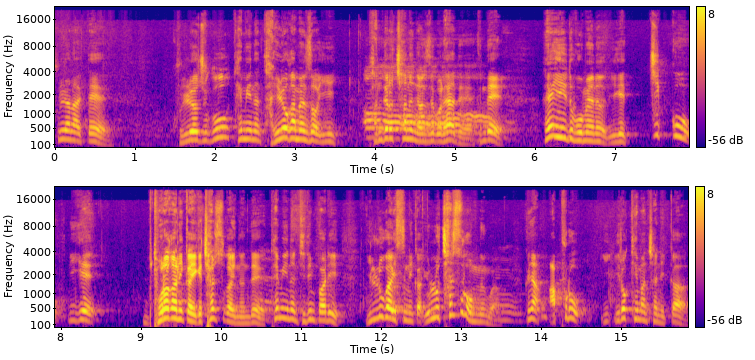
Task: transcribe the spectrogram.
훈련할 때 굴려주고 태미는 달려가면서 이 반대로 차는 연습을 해야 돼. 근데 헤이도 보면은 이게 찍고 이게 돌아가니까 이게 찰 수가 있는데 태미는 디딤발이 일루가 있으니까 일로 찰 수가 없는 거야. 그냥 앞으로 이, 이렇게만 차니까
